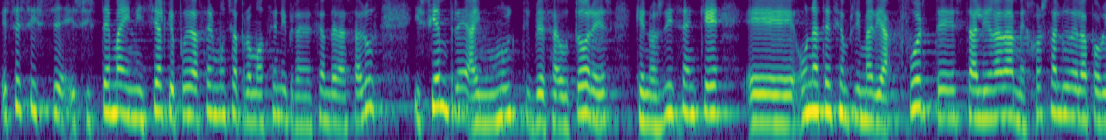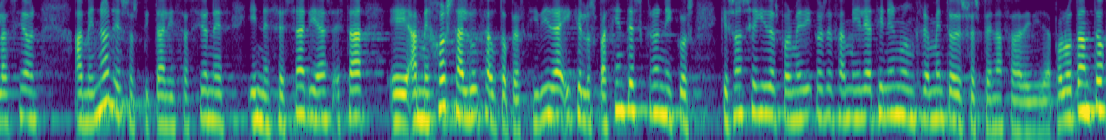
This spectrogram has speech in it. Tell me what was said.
es ese sistema inicial que puede hacer mucha promoción y prevención de la salud. Y siempre hay múltiples autores que nos dicen que eh, una atención primaria fuerte está ligada a mejor salud de la población, a menores hospitalizaciones innecesarias, está eh, a mejor salud autopercibida y que los pacientes crónicos que son seguidos por médicos de familia tienen un incremento de su esperanza de vida. Por lo tanto,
